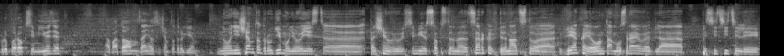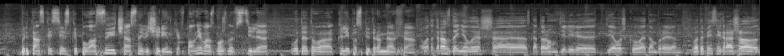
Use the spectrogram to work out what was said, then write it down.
группы Roxy Music а потом занялся чем-то другим. Ну, не чем-то другим. У него есть, э, точнее, у его семьи собственная церковь 12 века, и он там устраивает для посетителей британской сельской полосы частные вечеринки. Вполне возможно в стиле вот этого клипа с Питером Мерфи. Вот как раз Дэниел Эш, э, с которым делили девушку Эдам Брейвен. В этой песне хорошо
